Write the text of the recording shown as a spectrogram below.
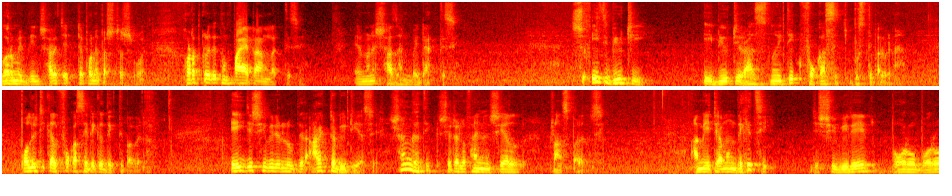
গরমের দিন সাড়ে চারটা, পৌনে পাঁচটার সময় হঠাৎ করে দেখলাম পায়ে টান লাগতেছে। এর মানে শাহজাহান ভাই ডাকতেছে। সো এই যে বিউটি এই বিউটি রাজনৈতিক ফোকাসে বুঝতে পারবে না? পলিটিক্যাল ফোকাস এটাকে দেখতে পাবে না। এই যে শিবিরের লোকদের আরেকটা বিউটি আছে, সাংঘাতিক, সেটা হলো ফাইন্যান্সিয়াল ট্রান্সপারেন্সি আমি এটা এমন দেখেছি যে শিবিরের বড় বড়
